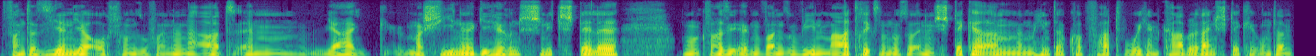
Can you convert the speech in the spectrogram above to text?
fantasieren ja auch schon so von einer Art ähm, ja, Maschine-Gehirnschnittstelle, wo man quasi irgendwann so wie in Matrix nur noch so einen Stecker am, am Hinterkopf hat, wo ich ein Kabel reinstecke und dann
